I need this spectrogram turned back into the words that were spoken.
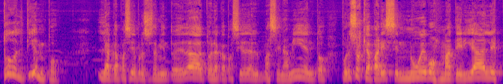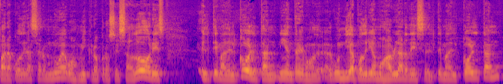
todo el tiempo. La capacidad de procesamiento de datos, la capacidad de almacenamiento, por eso es que aparecen nuevos materiales para poder hacer nuevos microprocesadores. El tema del coltan, ni entremos, algún día podríamos hablar de ese, el tema del coltan,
